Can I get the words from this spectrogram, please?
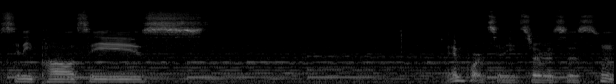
city policies, import city services. Hmm.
